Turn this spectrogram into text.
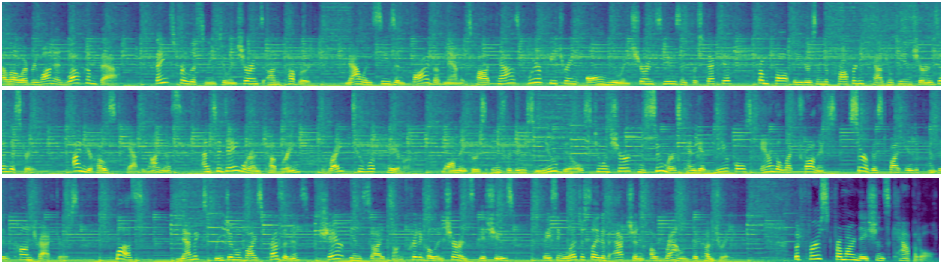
Hello, everyone, and welcome back. Thanks for listening to Insurance Uncovered. Now, in season five of NAMIC's podcast, we're featuring all new insurance news and perspective from thought leaders in the property casualty insurance industry. I'm your host, Kathy Imus, and today we're uncovering Right to Repair. Lawmakers introduce new bills to ensure consumers can get vehicles and electronics serviced by independent contractors. Plus, NAMIC's regional vice presidents share insights on critical insurance issues facing legislative action around the country. But first, from our nation's capital.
